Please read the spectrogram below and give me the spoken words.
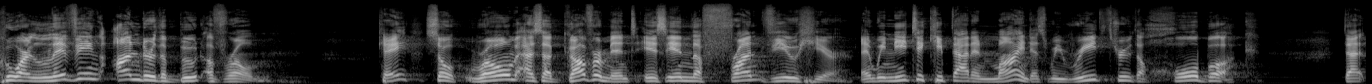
who are living under the boot of Rome. Okay, so Rome as a government is in the front view here. And we need to keep that in mind as we read through the whole book that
